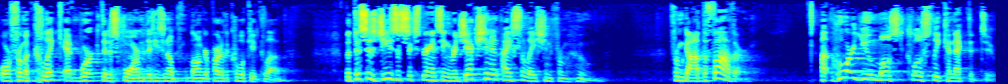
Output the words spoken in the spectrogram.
or from a clique at work that is formed that he's no longer part of the cool kid club. But this is Jesus experiencing rejection and isolation from whom? From God the Father. Uh, who are you most closely connected to?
